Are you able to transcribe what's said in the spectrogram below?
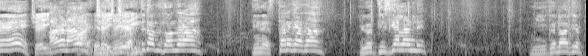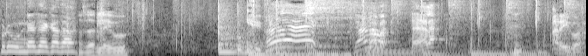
ఏ, ఏ, చెయ్. ఆ. ఎందుకు అంత తొందర నేను ఇస్తాను కదా. ఇగో తీసుకెళ్ళండి. మీకు నాకు ఎప్పుడు ఉండేదే కదా. యాను. అబ్బా, ఎలా? అరే ఇగోరా.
